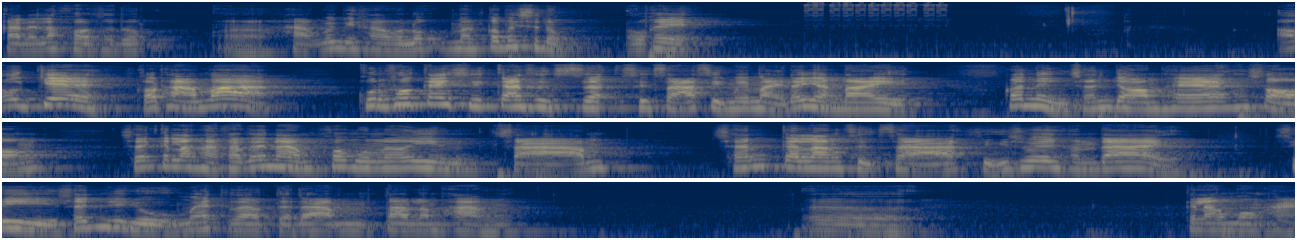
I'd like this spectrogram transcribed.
การได้รับความสนุกหากไม่มีความเคารพมันก็ไม่สนุก โอเค โอเค เขาถามว่า คุณเข้าใกล้การศึกษาศึกษาสิ่งใหม่ ๆ ได้อย่างไรข้อหนึ่งฉันยอมแพ้ข้อสองฉันกำลังหาคำแนะนำข้อมูลแล้วอินสามฉันกำลังศึกษาสิ่งที่ช่วยฉันได้สี่ฉันอยู่แม้แต่แต่ตามตามลำพัง เออกำลังมองหา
